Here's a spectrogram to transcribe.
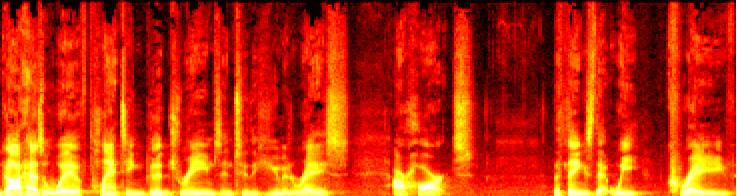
God has a way of planting good dreams into the human race, our hearts, the things that we crave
